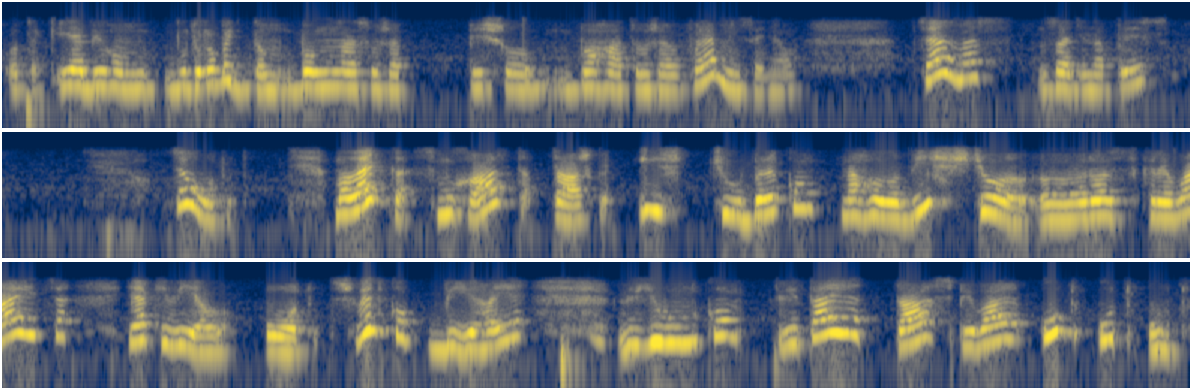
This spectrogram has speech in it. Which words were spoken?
Отак. Я бігом буду робити, бо в нас вже пішло багато вже времени зайняло. Це у нас ззаді написано. Це отут. Маленька смугаста пташка із чубриком на голові, що е, розкривається, як віло. Отут. Швидко бігає, в'юнко, літає та співає ут-ут-ут.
